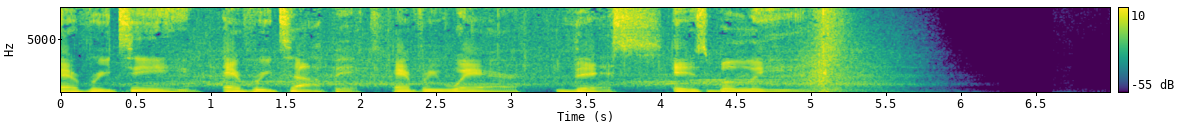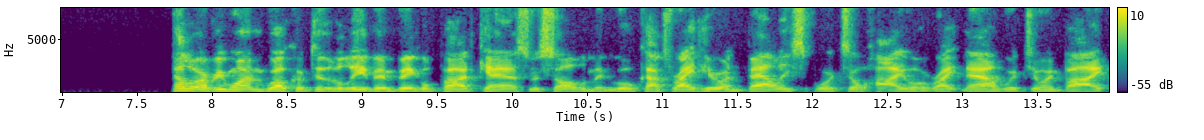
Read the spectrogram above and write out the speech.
Every team, every topic, everywhere. This is Bleav. Hello, everyone. Welcome to the Bleav in Bengal podcast with Solomon Wilcots right here on Bally Sports Ohio. Right now, we're joined by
